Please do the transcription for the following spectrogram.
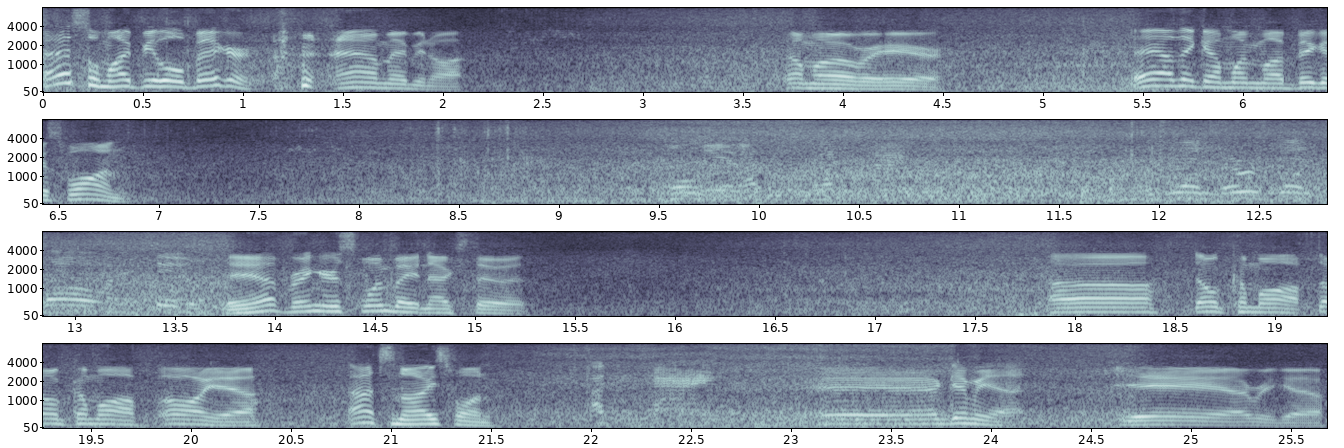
This one might be a little bigger. eh, maybe not. Come over here. Yeah, I think I'm on my biggest one. Oh yeah, that's, that's There's one, there was one ball in it too. Yeah, bring your swim bait next to it. Uh, don't come off, don't come off. Oh yeah, that's a nice one. That's a tang. Yeah, give me that. Yeah, there we go.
